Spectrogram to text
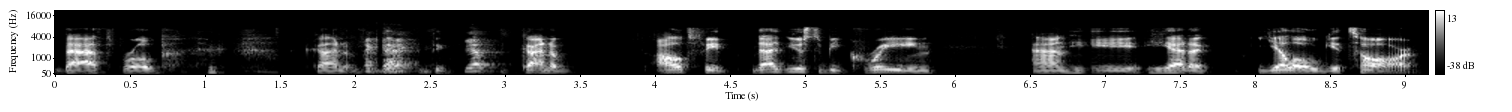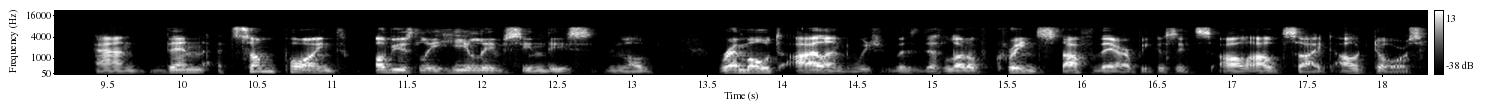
bathrobe kind of the- the, Yep. kind of outfit that used to be green and he he had a yellow guitar. And then at some point obviously he lives in this you know remote island which was there's a lot of green stuff there because it's all outside outdoors.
